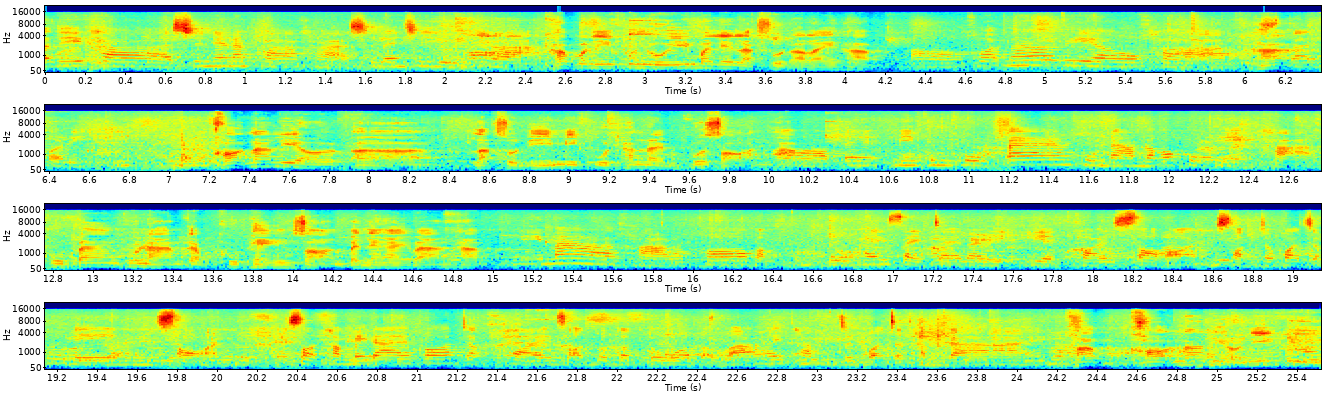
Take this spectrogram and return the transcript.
สวัสดีค่ะ ชื่อเนนภาค่ะ ชื่อเล่นชื่อยุ้ยค่ะครับวันนี้คุณยุ้ยมาเรียนหลักสูตรอะไรครับเอ่อเคาะหน้าเรียวค่ะฮะสไตล์เกาหลีเคาะหน้าเรียวเอ่อหลักสูตรนี้มีครูท่านใดเป็นผู้สอนคเอ่รับอเป็นมีคุณครูแป้งครูน้ำแล้วก็ครูเพลงค่ะ ครูแป้งครูน้ำกับครูเพลงสอนเป็นยังไงบ้างครับ ดีมากเลยค่ะ แล้วก็แบบคุณครูให้ใส่ใจรายละเอียดคอยสอน สอนจนกว่าจะเป็นสอน สอนทำไม่ได้ก็จะคอยสอนตัวต่อตัวแบบว่าให้ทำจนกว่าจะทำได้ ครับเคาะหน้าเรียวนี่คือ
